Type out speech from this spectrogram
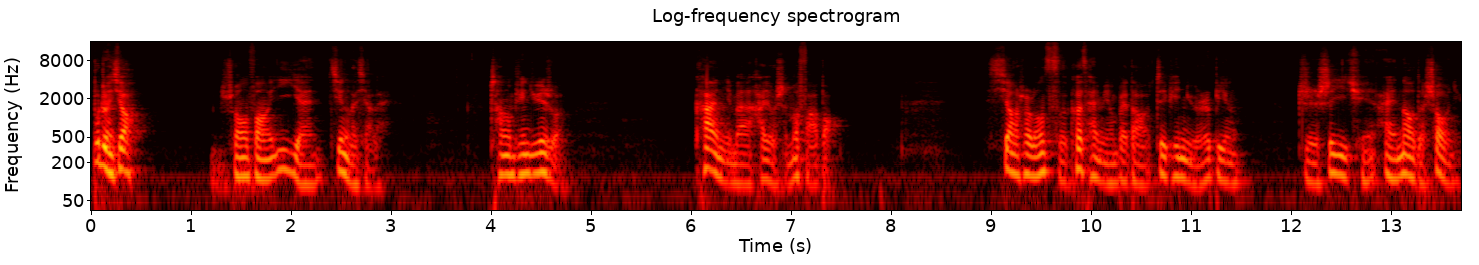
不准笑！”双方一言静了下来。昌平君说：“看你们还有什么法宝？”项少龙此刻才明白到，这批女儿兵只是一群爱闹的少女。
